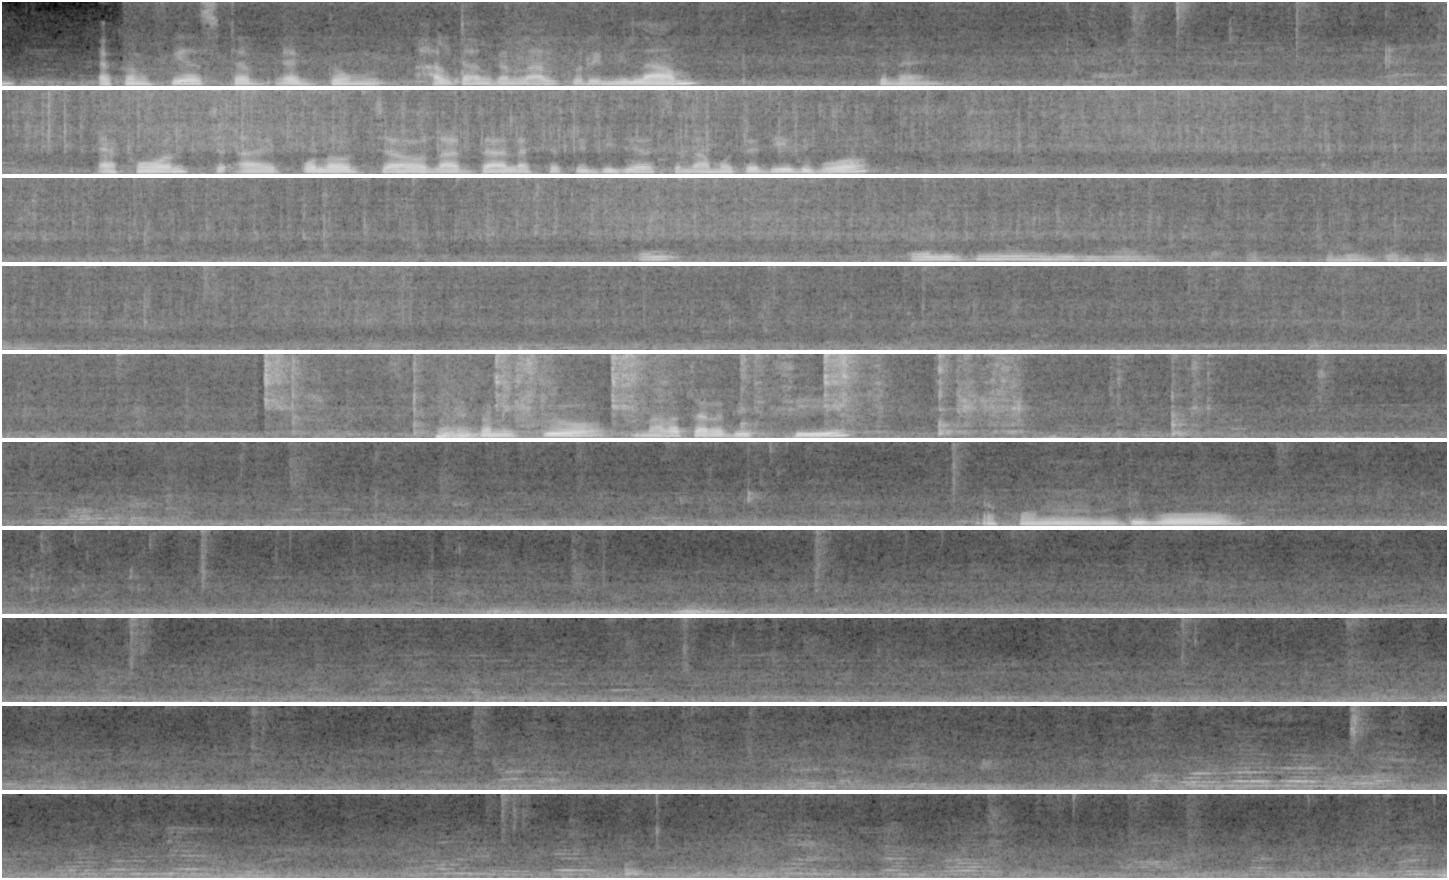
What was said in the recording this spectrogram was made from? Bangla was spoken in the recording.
এখন পেঁয়াজটা একদম হালকা হালকা লাল করে নিলাম। এখন পোলাওর চাউল আর ডাল একসাথে ভিজে রাখছিলাম, ওটা দিয়ে দিব। দেবো এখন একটু নাড়াচাড়া দিচ্ছি। এখন দিব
